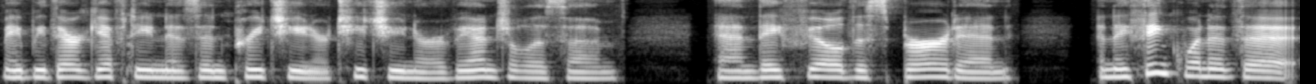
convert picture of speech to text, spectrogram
maybe their gifting is in preaching or teaching or evangelism, and they feel this burden. And I think one of the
